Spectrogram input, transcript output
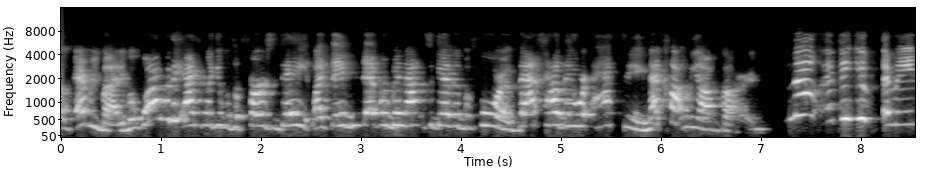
uh, everybody, but why were they acting like it was a first date? Like they've never been out together before. That's how they were acting. That caught me off guard. No, I think it, I mean,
